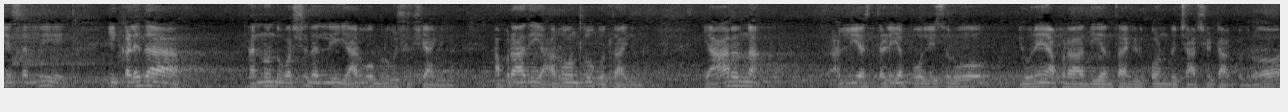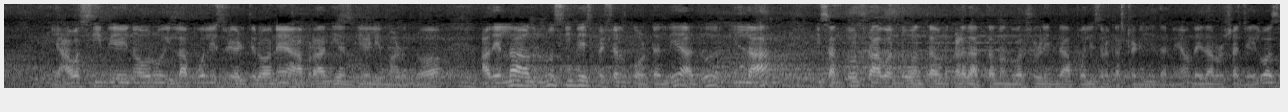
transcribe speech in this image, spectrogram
ಕೇಸಲ್ಲಿ ಈ ಕಳೆದ ಹನ್ನೊಂದು ವರ್ಷದಲ್ಲಿ ಯಾರಿಗೊಬ್ರಿಗೂ ಶಿಕ್ಷೆ ಆಗಿಲ್ಲ. ಅಪರಾಧಿ ಯಾರು ಅಂತಲೂ ಗೊತ್ತಾಗಿಲ್ಲ. ಯಾರನ್ನ ಅಲ್ಲಿಯ ಸ್ಥಳೀಯ ಪೊಲೀಸರು ಇವನೇ ಅಪರಾಧಿ ಅಂತ ಹಿಡ್ಕೊಂಡು ಚಾರ್ಜ್ ಶೀಟ್ ಹಾಕಿದ್ರು, ಯಾವ ಸಿ ಬಿ ಐನವರು ಇಲ್ಲ ಪೊಲೀಸರು ಹೇಳ್ತಿರೋನೇ ಅಪರಾಧಿ ಅಂತ ಹೇಳಿ ಮಾಡಿದ್ರು, ಅದೆಲ್ಲ ಆದ್ರೂ ಸಿ ಬಿ ಐ ಸ್ಪೆಷಲ್ ಕೋರ್ಟಲ್ಲಿ ಅದು ಇಲ್ಲ. ಈ ಸಂತೋಷ್ ರಾವ್ ಅನ್ನುವಂಥವನು ಕಳೆದ ಹತ್ತೊಂದೊಂದು ವರ್ಷಗಳಿಂದ ಪೊಲೀಸರ ಕಸ್ಟಡಿಯಲ್ಲಿದ್ದಾನೆ ಒಂದು ಐದಾರು ವರ್ಷ ಜೈಲುವಾಸ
